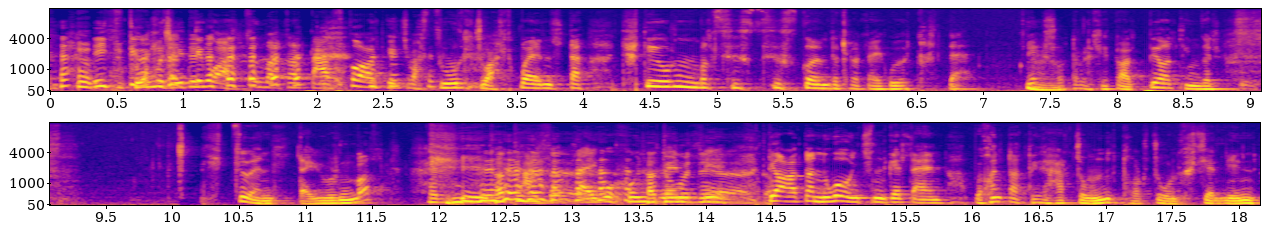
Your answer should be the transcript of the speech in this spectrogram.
иддэг иддэг болсон болохоор давсгүй хоол гэж бас зүрлж болохгүй юм л да. Гэхдээ ер нь бол сексгүй амьдрал бол айгүй утгатай. Яг шудраг хэлээд бол би бол ингээл хэцүү байна л да. Ер нь бол айгу хүн тэгээ одоо нөгөө хүн чинь ингээл айн бухан татгийг харж өмнөг турж өгөх чинь энэ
